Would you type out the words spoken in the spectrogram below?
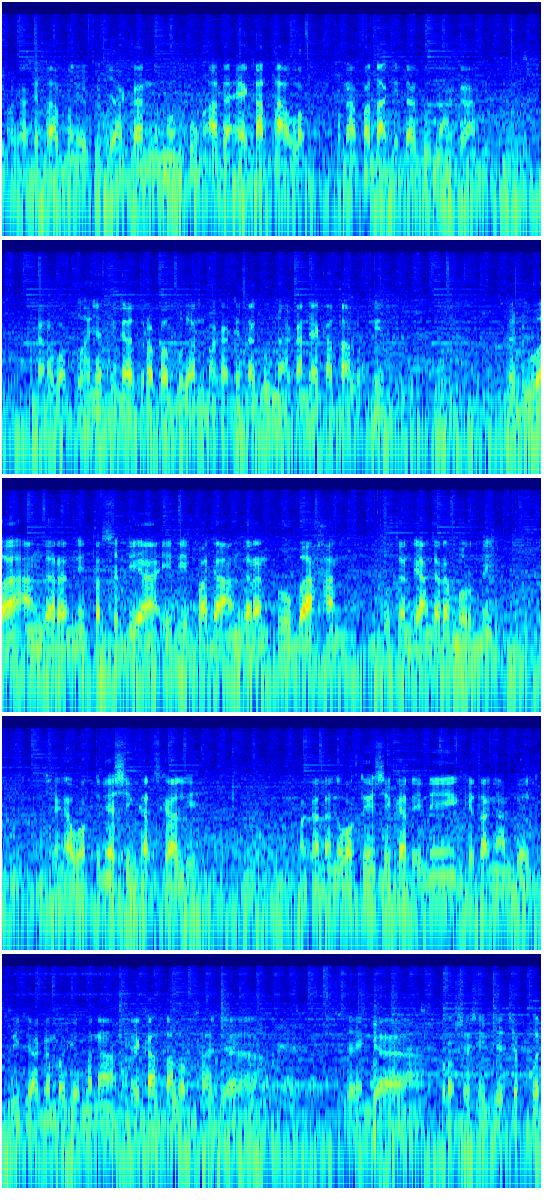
Maka kita mengerjakan mumpung ada e-katalog, kenapa tak kita gunakan? Karena waktu hanya tinggal berapa bulan, maka kita gunakan e-katalog itu. Kedua, anggaran ini tersedia ini pada anggaran perubahan, bukan di anggaran murni. Sehingga waktunya singkat sekali maka dengan waktu yang singkat ini kita ngambil kebijakan bagaimana e-katalog saja sehingga prosesnya bisa cepat.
